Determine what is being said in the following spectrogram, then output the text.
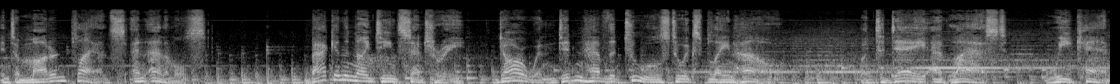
into modern plants and animals. Back in the 19th century, Darwin didn't have the tools to explain how. But today, at last, we can.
